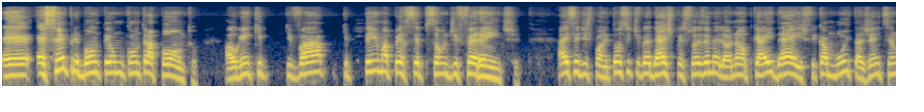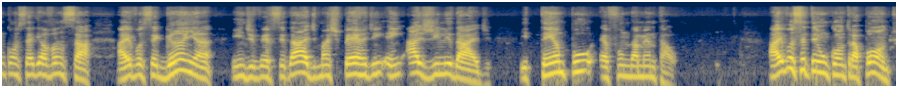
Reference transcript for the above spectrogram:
é, é sempre bom ter um contraponto, alguém que, que vá, que tenha uma percepção diferente. Aí você diz, pô, então se tiver 10 pessoas é melhor. Não, porque aí 10 fica muita gente, você não consegue avançar. Aí você ganha em diversidade, mas perde em agilidade. E tempo é fundamental. Aí você tem um contraponto,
